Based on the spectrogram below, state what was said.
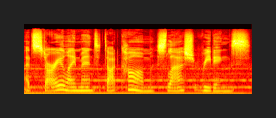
at starryalignment.com/readings.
